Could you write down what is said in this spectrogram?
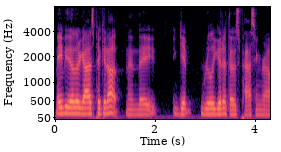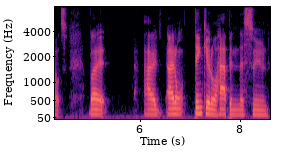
maybe the other guys pick it up and they get really good at those passing routes, but I I don't think it'll happen this soon.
